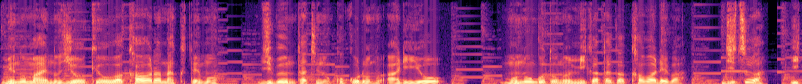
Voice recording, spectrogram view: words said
目の前の状況は変わらなくても自分たちの心のありよう、物事の見方が変われば、実は一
